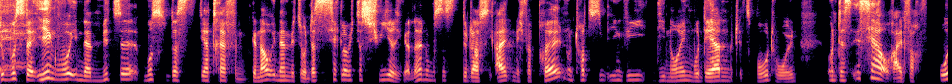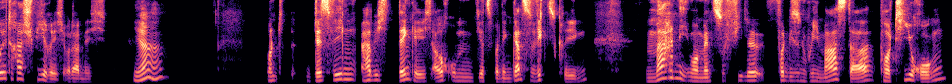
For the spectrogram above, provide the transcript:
Du musst da irgendwo in der Mitte, musst du das ja treffen. Genau in der Mitte. Und das ist ja, glaube ich, das Schwierige. Ne? Du, musst es, du darfst die Alten nicht verprellen und trotzdem irgendwie die neuen, modernen mit ins Boot holen. Und das ist ja auch einfach ultra schwierig, oder nicht? Ja. Und deswegen habe ich, denke ich, auch um jetzt mal den ganzen Weg zu kriegen, machen die im Moment so viele von diesen Remaster-Portierungen,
